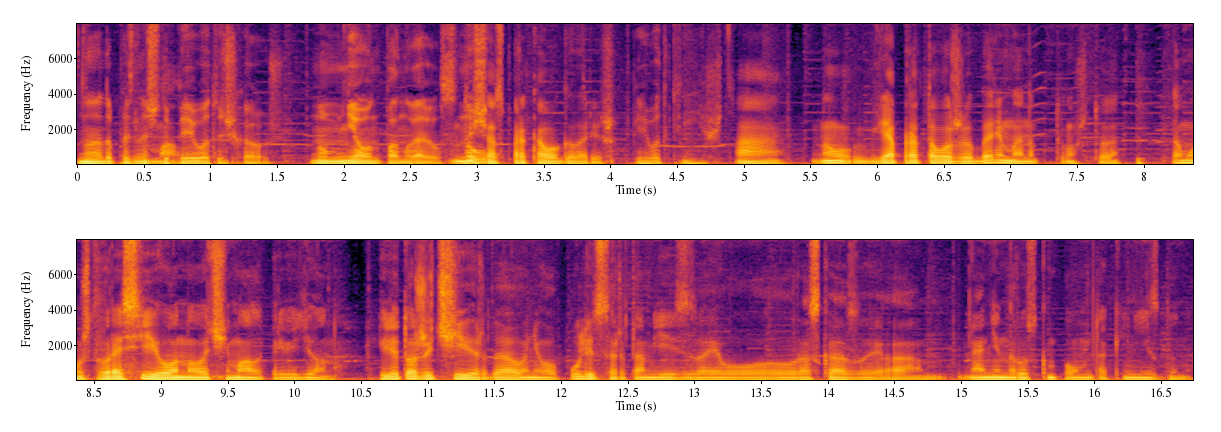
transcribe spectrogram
ну, надо признать, Мало. что перевод очень хороший. Ну, мне он понравился. Ты ну, сейчас про кого говоришь? Перевод книжки. А, ну, я про того же Берримена, потому что, потому что в России он очень мало переведен. Или тоже Чивер, да, у него Пулицер там есть за его рассказы, а они на русском, по-моему, так и не изданы.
